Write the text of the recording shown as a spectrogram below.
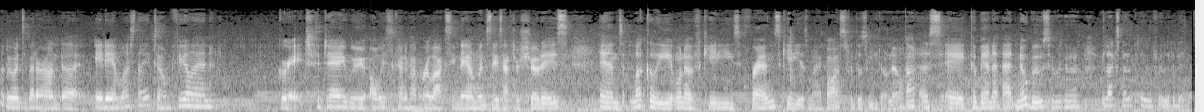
we went to bed around uh, 8 a.m. last night, so I'm feeling great. Today we always kind of have a relaxing day on Wednesdays after show days. And luckily, one of Katie's friends, Katie is my boss for those of you who don't know, got us a cabana at Nobu, so we're gonna relax by the pool for a little bit.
